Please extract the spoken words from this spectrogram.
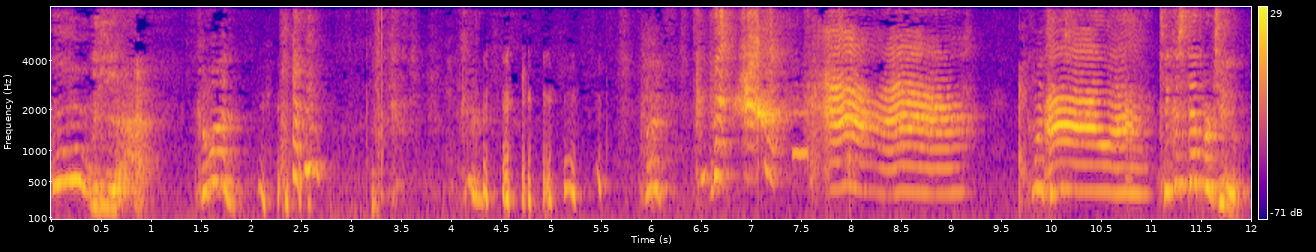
Mm. Yeah. Come on. Good. Good. Come on, take a, take a step or two.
